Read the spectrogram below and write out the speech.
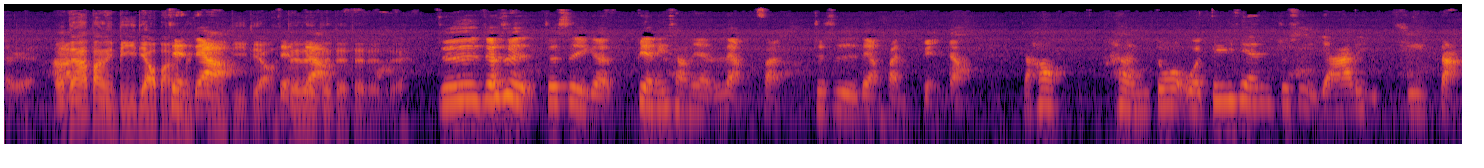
的人，我等下帮你逼掉，帮你掉，逼掉，对对对对对对对，就是就是就是一个便利商店的量贩，就是量贩店这样。然后很多，我第一天就是压力之大，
